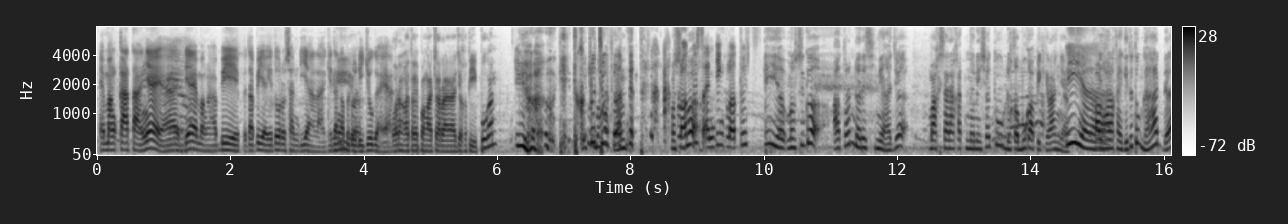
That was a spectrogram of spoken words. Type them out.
emang katanya ya dia emang Habib, tapi ya itu urusan dia lah. Kita nggak Iya. peduli juga ya. orang katanya pengacaranya aja ketipu kan Iya, itu kan Lucu banget, banget. maksud plot gua twist anjing plot twist. iya maksud gua aturan dari sini aja masyarakat Indonesia tuh udah kebuka pikirannya Iya. kalau hal kayak gitu tuh nggak ada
